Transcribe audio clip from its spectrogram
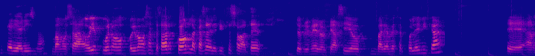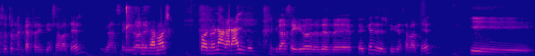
interiorismo. Vamos a, hoy, bueno, hoy vamos a empezar con la casa de Leticia Sabater. Lo primero, que ha sido varias veces polémica. Eh, a nosotros nos encanta Leticia Sabater, gran seguidor, Empezamos con una grande. gran seguidor desde Peques, de Leticia Sabater. Y,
